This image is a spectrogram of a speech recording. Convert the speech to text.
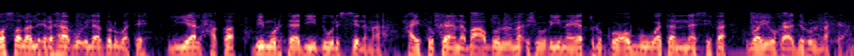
وصل الإرهاب إلى ذروته ليلحق بمرتادي دور السينما حيث كان بعض المأجورين يترك عبوة ناسفة ويغادر المكان.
